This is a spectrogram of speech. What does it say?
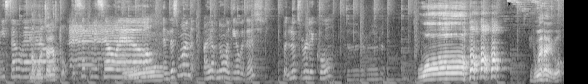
me so well. 나뭘 잘랐어? It suits me so well. Oh. And this one, I have no idea what this, but it looks really cool. 와. 뭐야 이거?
